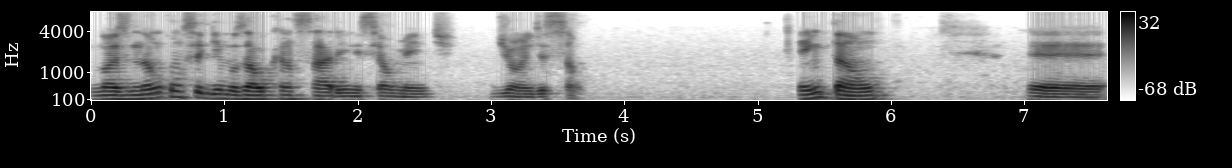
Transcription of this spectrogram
nós não conseguimos alcançar inicialmente de onde são. Então, é,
